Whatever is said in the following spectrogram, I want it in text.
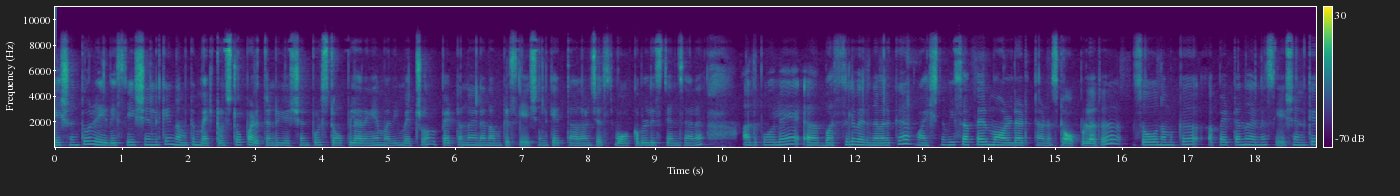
Yeshwantpur railway സ്റ്റേഷനിലേക്ക് നമുക്ക് മെട്രോ സ്റ്റോപ്പ് അടുത്തുണ്ട്. യശ്വന്ത്പൂർ സ്റ്റോപ്പിൽ ഇറങ്ങിയാൽ മതി. മെട്രോ പെട്ടെന്ന് തന്നെ നമുക്ക് സ്റ്റേഷനിലേക്ക് എത്താവുന്നതാണ്. ജസ്റ്റ് വാക്കബിൾ ഡിസ്റ്റൻസ് ആണ്. അതുപോലെ ബസ്സിൽ വരുന്നവർക്ക് വൈഷ്ണവി സഫേർ മാളിന്റെ അടുത്താണ് സ്റ്റോപ്പുള്ളത് സോ നമുക്ക് പെട്ടെന്ന് തന്നെ സ്റ്റേഷനിലേക്ക്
